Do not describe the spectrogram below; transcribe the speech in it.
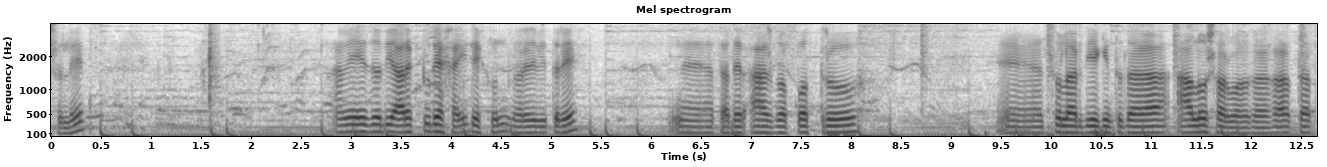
আসলে। আমি যদি আরেকটু দেখাই, দেখুন ঘরের ভিতরে তাদের আসবাবপত্র সোলার দিয়ে কিন্তু তারা আলো সরবরাহ করে। অর্থাৎ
